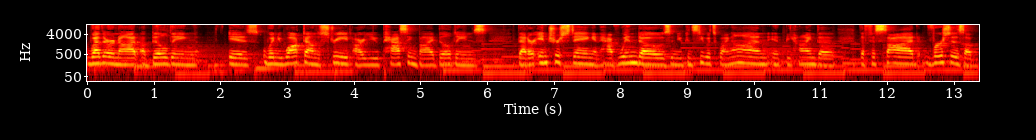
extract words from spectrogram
whether or not a building is, when you walk down the street, are you passing by buildings? that are interesting and have windows and you can see what's going on in, behind the the facade versus a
